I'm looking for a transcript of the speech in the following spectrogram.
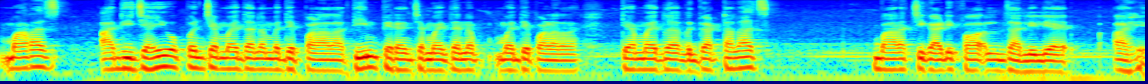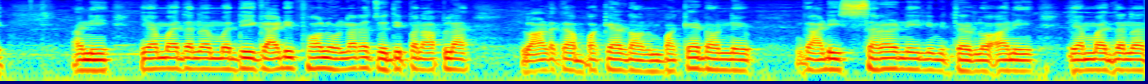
महाराज आधी ज्याही ओपनच्या मैदानामध्ये पळाला तीन फेऱ्यांच्या मैदानामध्ये पळाला. त्या मैदानात गटालाच बाराची गाडी फॉल झालेली आहे आहे. आणि या मैदानामध्ये गाडी फॉल होणारच होती पण आपला लाडका बकॅडॉन बकॅडॉनने गाडी सरळ नेली मित्रांनो. आणि या मैदानात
